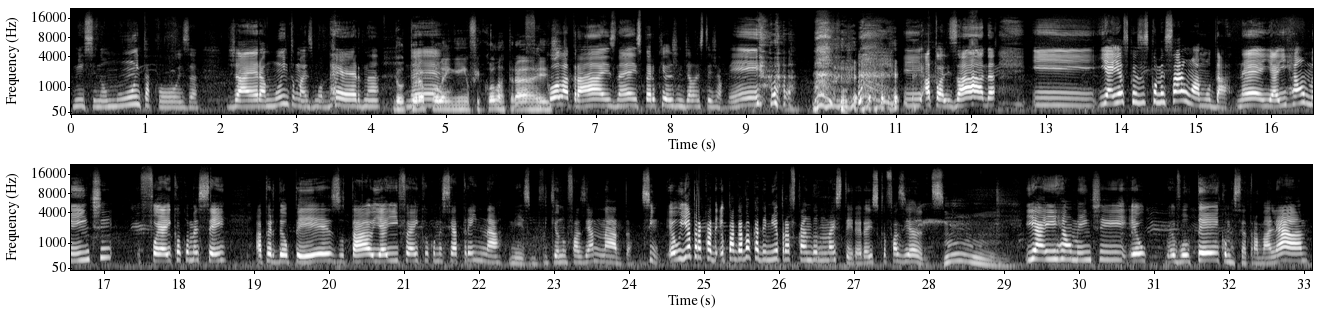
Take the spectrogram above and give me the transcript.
me ensinou muita coisa, já era muito mais moderna. doutora né? Polenguinho ficou lá atrás. Ficou lá atrás, né? Espero que hoje em dia ela esteja bem e atualizada. E, e aí as coisas começaram a mudar, né? E aí realmente foi aí que eu comecei a perder o peso tal. E aí foi aí que eu comecei a treinar mesmo, porque eu não fazia nada. Sim, eu ia para eu pagava academia para ficar andando na esteira, era isso que eu fazia antes. Hum. E aí realmente eu, eu voltei, comecei a trabalhar,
